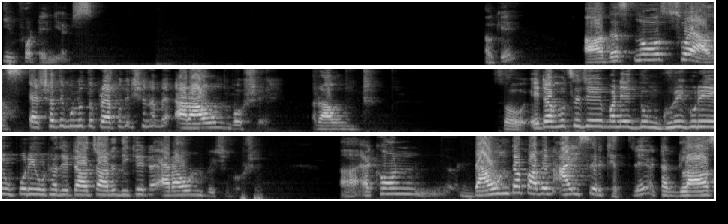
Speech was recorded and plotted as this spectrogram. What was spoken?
him for ten years okay আর দ্য স্নো সোয়ালস এর সাথে মূলত প্রেপোজিশন হবে অ্যারাউন্ড বসে রাউন্ড সো এটা হচ্ছে যে মানে একদম ঘুরে ঘুরে উপরে ওঠা যেটা, চারিদিকে এটা অ্যারাউন্ড বেশি বসে। এখন ডাউনটা পাবেন আইসের ক্ষেত্রে। একটা গ্লাস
